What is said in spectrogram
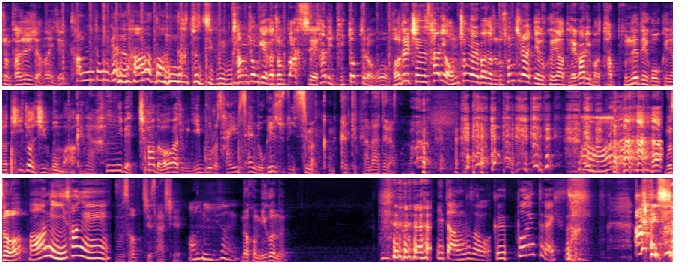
좀 다져지지 않아 이제? 삼종계는 하나도 안 다져지고 있네 참종개가 좀 빡세 살이 두텁더라고 버들치는 살이 엄청 얇아가지고 손질할 때도 그냥 대가리 막 다 분해되고 그냥 찢어지고 막 그냥 한 입에 쳐 넣어가지고 입으로 살살 녹일 수도 있을 만큼 그렇게 변하더라고요 아, 무서워? 아니 이상해 무섭지 사실 아니 이상해. 너 그럼 이거는? 이때 안 무서워. 그 포인트가 있어 아이씨.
